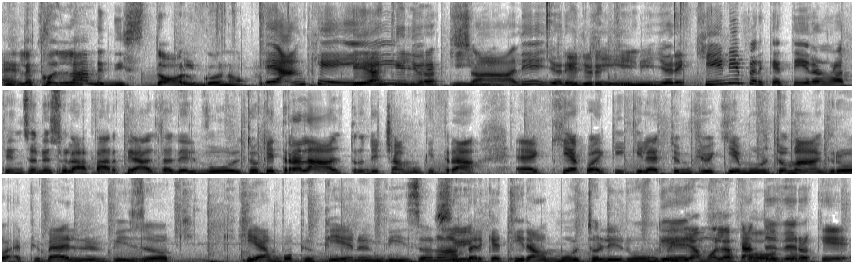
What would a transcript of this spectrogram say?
Eh, le collane distolgono. E anche, e anche gli orecchini. Gli orecchini. gli orecchini. Gli orecchini perché tirano l'attenzione sulla parte alta del volto, che tra l'altro diciamo che tra eh, chi ha qualche chiletto in più e chi è molto magro è più bello il viso chi è un po' più pieno in viso, no? Sì. Perché tira molto le rughe. Vediamo la Tanto foto. è vero che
